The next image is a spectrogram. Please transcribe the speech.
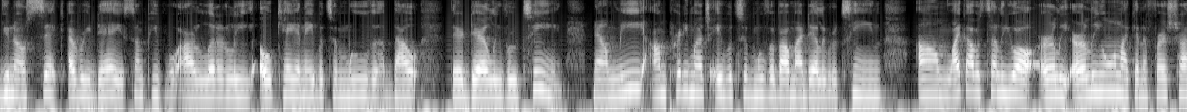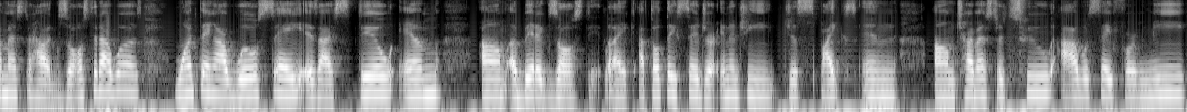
you know, sick every day. Some people are literally okay and able to move about their daily routine. Now, me, I'm pretty much able to move about my daily routine. Um, like I was telling you all early, early on, like in the first trimester, how exhausted I was. One thing I will say is I still am um, a bit exhausted. Like I thought they said your energy just spikes in um, trimester two. I would say for me,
